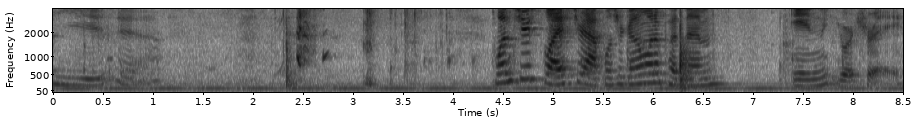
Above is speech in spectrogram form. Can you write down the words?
Yeah. Once you've sliced your apples, you're going to want to put them in your tray.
